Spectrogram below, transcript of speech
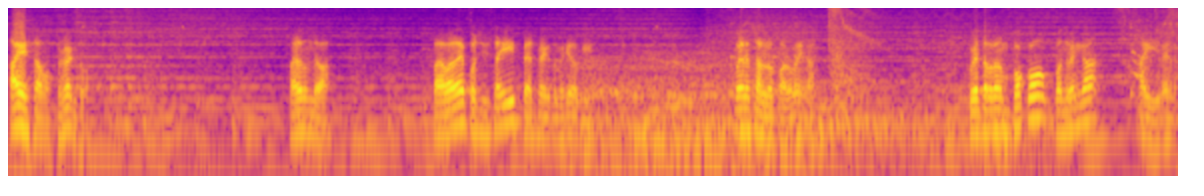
Ahí estamos, perfecto. A ver dónde va. Vale, vale, pues si está ahí, perfecto, me quedo aquí. Voy a lanzarlo paro, venga. Voy a tardar un poco cuando venga. Ahí, venga.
